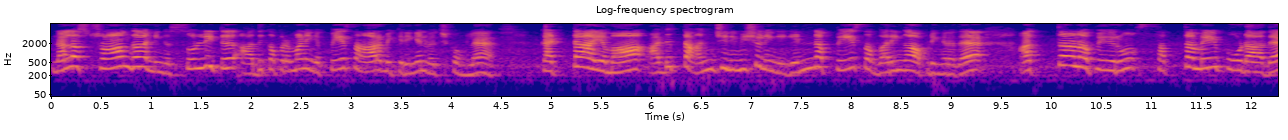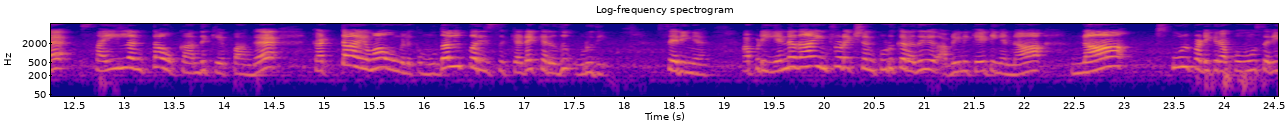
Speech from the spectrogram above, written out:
நல்லா ஸ்ட்ராங்கா நீங்க சொல்லிட்டு அதுக்கப்புறமா நீங்க பேச ஆரம்பிக்கிறீங்கன்னு வச்சுக்கோங்களேன். கட்டாயமா அடுத்த அஞ்சு நிமிஷம் நீங்க என்ன பேச வரீங்க அப்படிங்கறத அத்தனை பேரும் சத்தமே போடாத சைலண்டா உட்காந்து கேட்பாங்க. கட்டாயமா உங்களுக்கு முதல் பரிசு கிடைக்கிறது உறுதி. சரிங்க. அப்படி என்னதான் இன்ட்ரோடக்ஷன் கொடுக்கறது அப்படின்னு கேட்டீங்கன்னா நான் ஸ்கூல் படிக்கிறப்பவும் சரி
